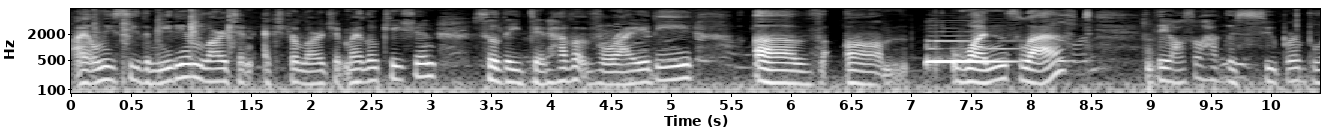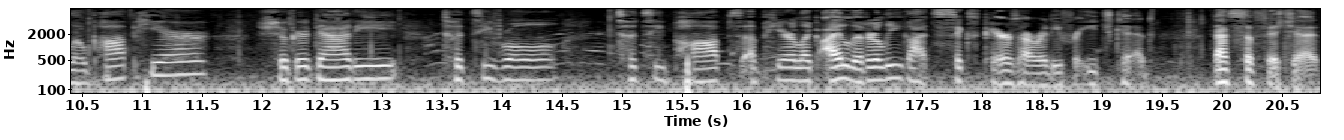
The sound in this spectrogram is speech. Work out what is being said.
I only see the medium, large, and extra large at my location. So they did have a variety of um, ones left. They also have the super blow pop here, sugar daddy, tootsie roll, tootsie pops up here. Like I literally got six pairs already for each kid. That's sufficient.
